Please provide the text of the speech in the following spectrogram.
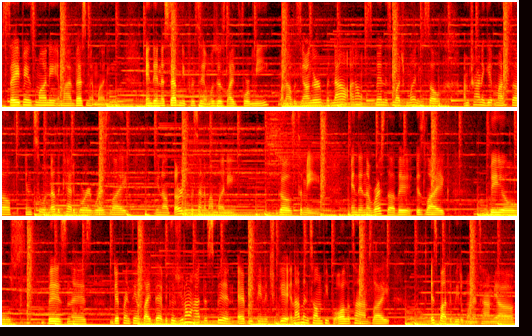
savings money, and my investment money. And then the 70% was just like for me when I was younger. But now I don't spend as much money. So I'm trying to get myself into another category where it's like, you know, 30% of my money goes to me. And then the rest of it is like bills, business, different things like that because you don't have to spend everything that you get. And I've been telling people all the times, like, it's about to be the winter time, y'all.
